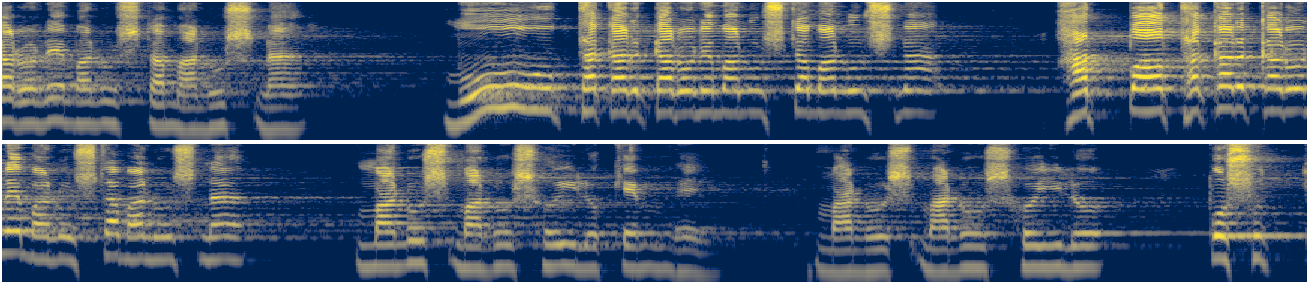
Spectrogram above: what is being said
কারণে মানুষটা মানুষ না। মুখ থাকার কারণে মানুষটা মানুষ না, হাত পা থাকার কারণে মানুষটা মানুষ না। মানুষ মানুষ হইল কেমনে? মানুষ মানুষ হইল পশুত্ব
